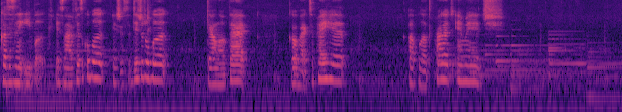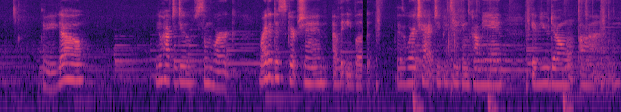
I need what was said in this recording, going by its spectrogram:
Because it's an ebook. It's not a physical book, it's just a digital book. Download that, go back to PayHip, upload the product image. There you go. You'll have to do some work. Write a description of the ebook. This is where chat GPT can come in if you don't um,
